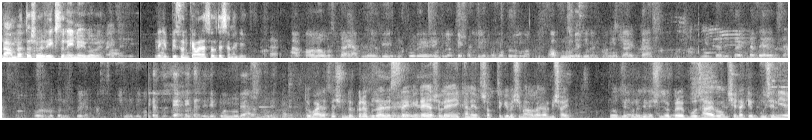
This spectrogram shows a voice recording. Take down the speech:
না আমরা তো আসলে রিক্সও নেই নই ভাবে এটা কি পিছন ক্যামেরা চলতেছে নাকি? হ্যাঁ, অন অবস্থায় আপনি যদি উপরে এগুলো প্রেশার দিবেন না মোটরগুলো অফ করে দিবেন একটা নির্ধারিত একটা ব্যালেন্স আছে ওর মতন করে তো সুন্দর করে বোঝা যাচ্ছে এটাই আসলে এখানে সব থেকে বেশি ভালো লাগার বিষয়। তো যে কোনো জিনিস সুন্দর করে বোঝা এবং সেটাকে বুঝে নিয়ে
